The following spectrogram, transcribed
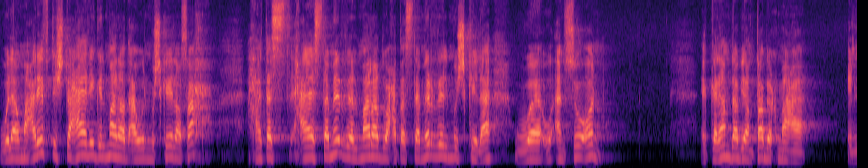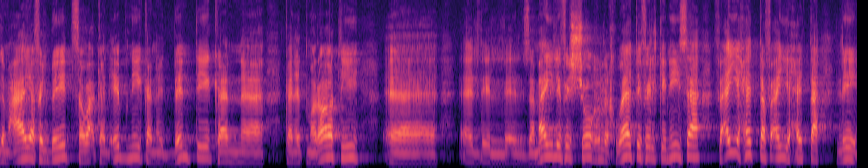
ولو ما عرفتش تعالج المرض أو المشكلة صح هتست... هيستمر المرض وهتستمر المشكلة and so on الكلام ده بينطبق مع اللي معايا في البيت سواء كان ابني كانت بنتي كان كانت مراتي زمايلي في الشغل إخواتي في الكنيسة في أي حتة في أي حتة. ليه؟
